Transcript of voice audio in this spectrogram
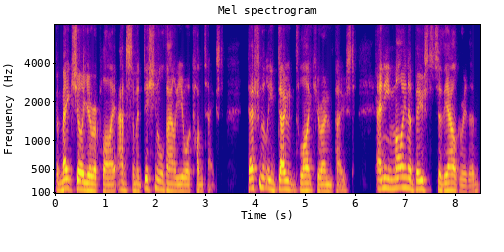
But make sure your reply adds some additional value or context. Definitely don't like your own post. Any minor boost to the algorithm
